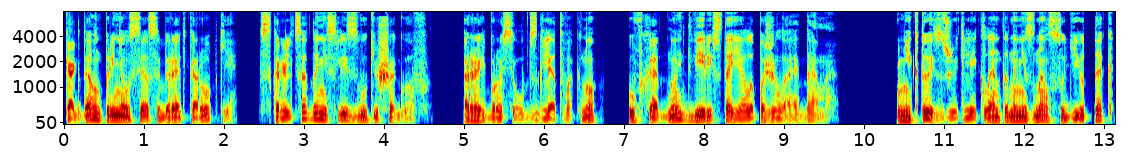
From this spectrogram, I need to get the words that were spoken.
Когда он принялся собирать коробки, с крыльца донеслись звуки шагов. Рэй бросил взгляд в окно, у входной двери стояла пожилая дама. Никто из жителей Клентона не знал судью так,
